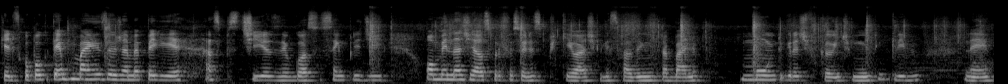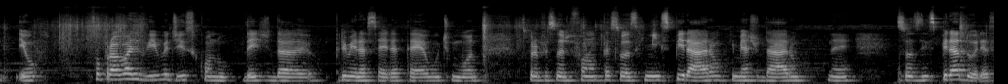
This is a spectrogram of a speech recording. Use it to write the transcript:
Que ele ficou pouco tempo, mas eu já me apeguei às tias. Eu gosto sempre de homenagear os professores, porque eu acho que eles fazem um trabalho muito gratificante, muito incrível, né? Eu sou prova viva disso, quando desde a primeira série até o último ano professores foram pessoas que me inspiraram, que me ajudaram, né? Pessoas inspiradoras.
